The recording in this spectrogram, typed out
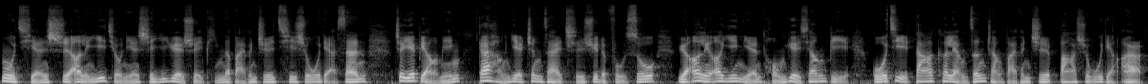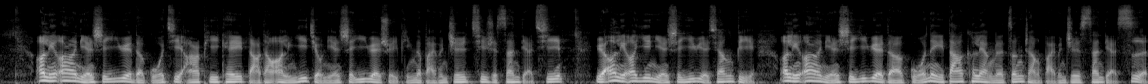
目前是二零一九年十一月水平的百分之七十五点三。这也表明该行业正在持续的复苏。与二零二一年同月相比，国际搭客量增长百分之八十五点二。二零二二年十一月的国际 RPK 达到二零一九年十一月水平的百分之七十三点七，与二零二一年十一月相比，二零二二年十一月的国内搭客量呢增长百分之三点四。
